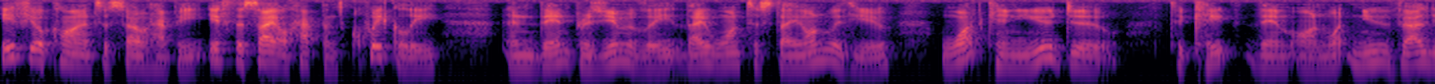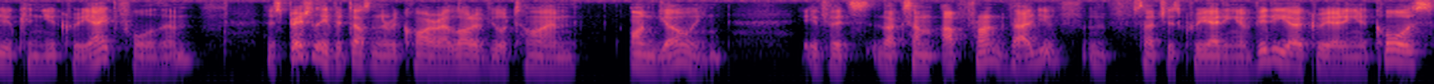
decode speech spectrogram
if your clients are so happy, if the sale happens quickly, and then presumably they want to stay on with you, what can you do to keep them on? What new value can you create for them? Especially if it doesn't require a lot of your time ongoing. If it's like some upfront value, such as creating a video, creating a course,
